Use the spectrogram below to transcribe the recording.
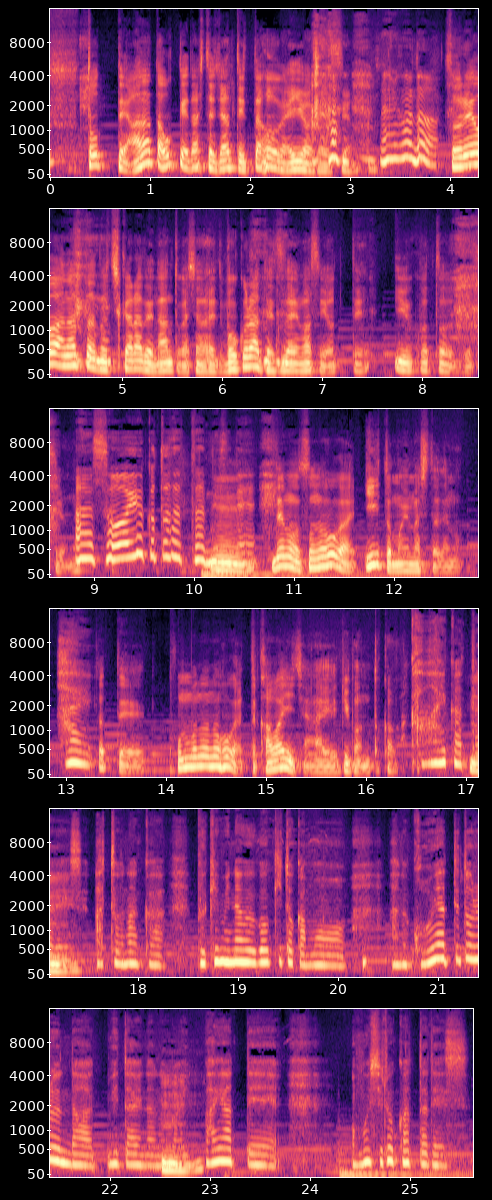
撮ってあなた OK 出したじゃんって言った方がいいわけですよ。なるほど。それをあなたの力で何とかしなさいって僕らは手伝いますよっていうことですよね。あそういうことだったんですね、うん。でもその方がいいと思いましたでも。はい。だって本物の方が可愛いじゃんああいうリボンとかは。可愛かったです、あとなんか不気味な動きとかもあのこうやって撮るんだみたいなのがいっぱいあって、面白かったです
